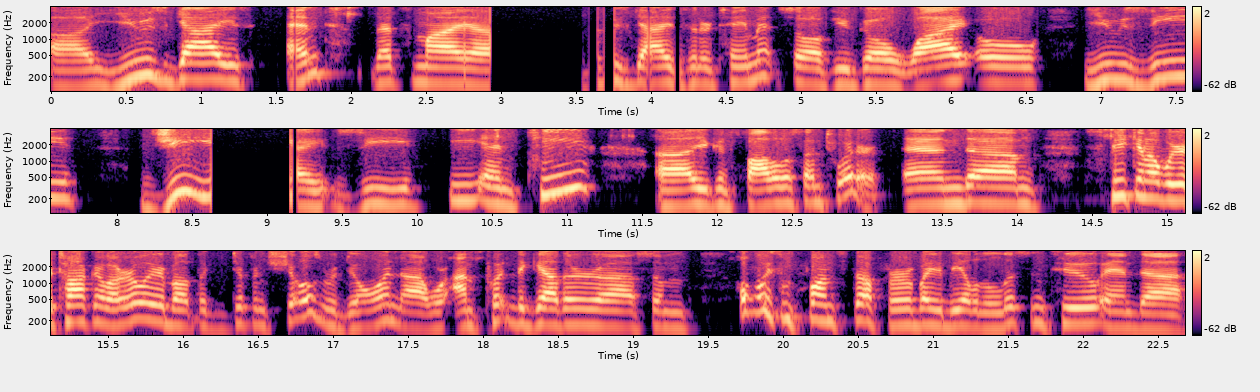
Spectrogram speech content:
uh, Use Guys Ent. That's my uh, Use Guys Entertainment. So if you go Y O U Z G I Z E N T, uh, you can follow us on Twitter. And um, speaking of what we were talking about earlier about the different shows we're doing, uh, we're, I'm putting together uh, some hopefully some fun stuff for everybody to be able to listen to and uh,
